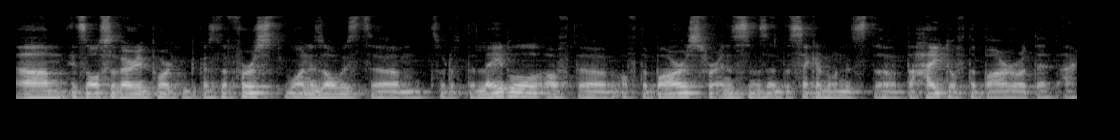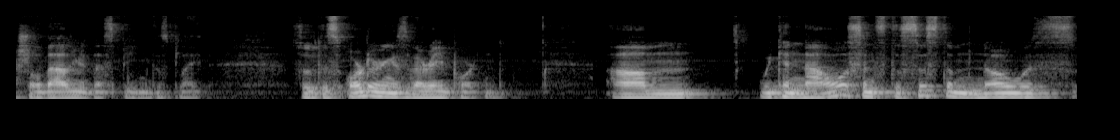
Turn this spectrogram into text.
um, it's also very important because the first one is always the um, sort of the label of the of the bars, for instance, and the second one is the, the height of the bar or the actual value that's being displayed. So this ordering is very important. Um, we can now, since the system knows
